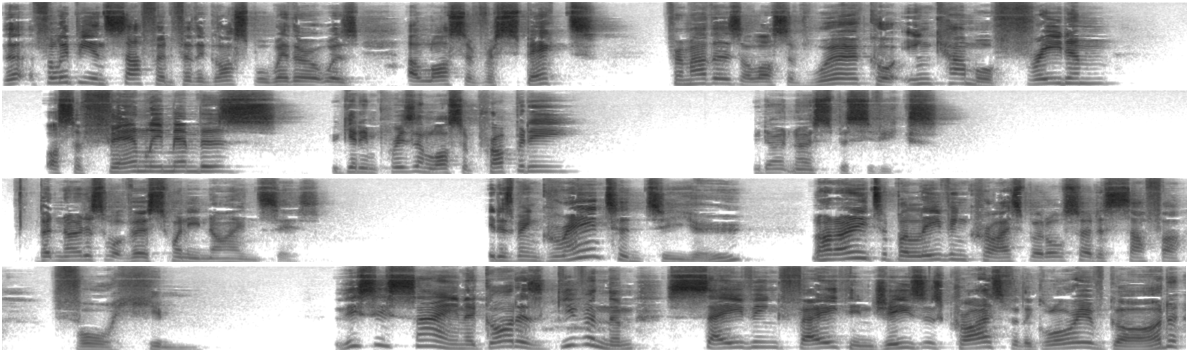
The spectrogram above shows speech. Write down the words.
The Philippians suffered for the gospel, whether it was a loss of respect from others, a loss of work or income or freedom, loss of family members who get in prison, loss of property. We don't know specifics. But notice what verse 29 says. It has been granted to you not only to believe in Christ, but also to suffer for him. This is saying that God has given them saving faith in Jesus Christ for the glory of God,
